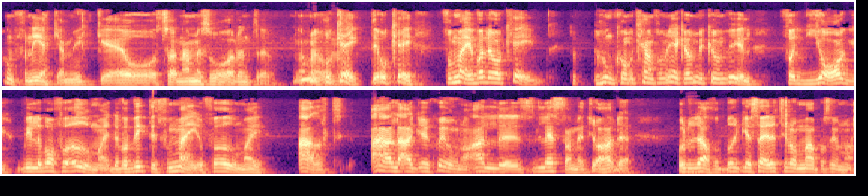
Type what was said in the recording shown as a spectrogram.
hon förnekar mycket och så, nej men så var det inte. Nej men okej, okay, det är okej. Okay. För mig var det okej. Okay. Hon kan förneka hur mycket hon vill. För jag ville bara få ur mig, det var viktigt för mig att få ur mig allt. Alla aggressioner, all ledsamhet jag hade. Och därför brukar jag säga det till de här personerna.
